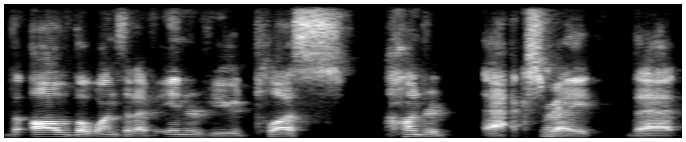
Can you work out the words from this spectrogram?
the, all the ones that i've interviewed plus 100x Right. right. that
